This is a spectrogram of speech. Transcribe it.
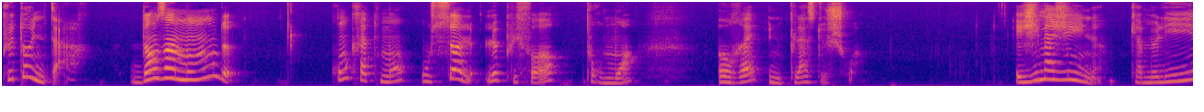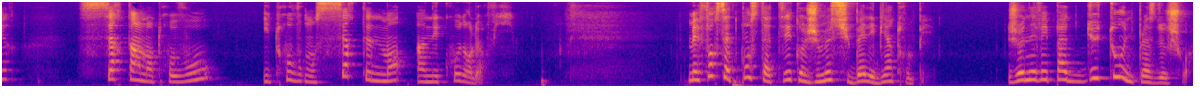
plutôt une tare. Dans un monde, concrètement, où seul le plus fort, pour moi, aurait une place de choix. Et j'imagine qu'à me lire, certains d'entre vous y trouveront certainement un écho dans leur vie. Mais force est de constater que je me suis bel et bien trompée. Je n'avais pas du tout une place de choix,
